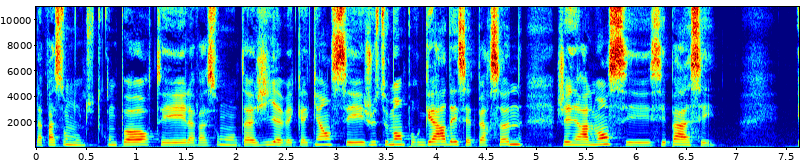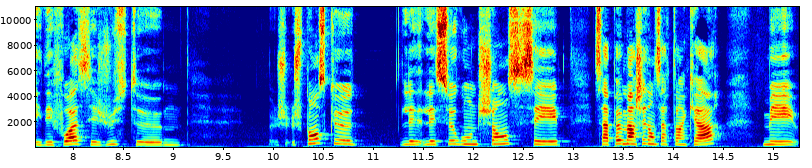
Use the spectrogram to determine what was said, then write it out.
la façon dont tu te comportes et la façon dont tu agis avec quelqu'un, c'est justement pour garder cette personne. Généralement, c'est pas assez. Et des fois, c'est juste. Euh, je, pense que les, secondes chances, c'est ça peut marcher dans certains cas, mais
